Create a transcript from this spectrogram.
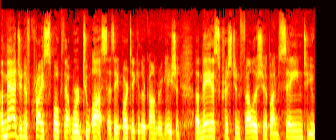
Imagine if Christ spoke that word to us as a particular congregation. Emmaus Christian Fellowship, I'm saying to you,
